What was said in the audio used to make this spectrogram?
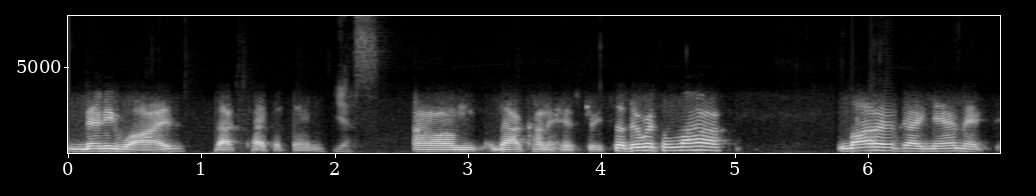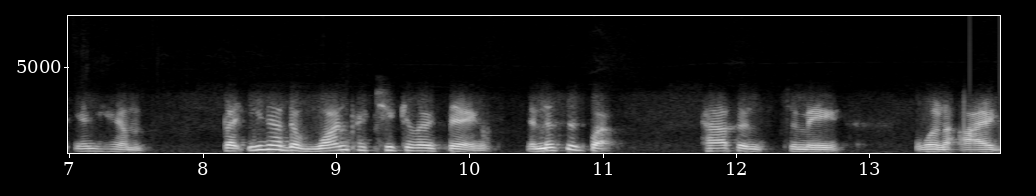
many wives, that type of thing, Yes. um, that kind of history. So there was a lot, lot of dynamics in him. But you know, the one particular thing, and this is what happens to me when I,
